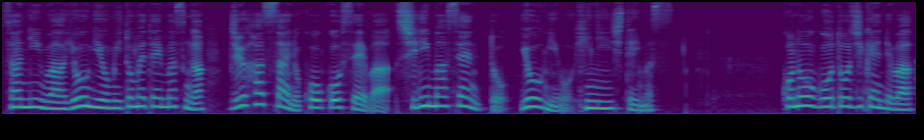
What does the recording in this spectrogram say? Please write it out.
3人は容疑を認めていますが、18歳の高校生は知りませんと容疑を否認しています。この強盗事件では、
